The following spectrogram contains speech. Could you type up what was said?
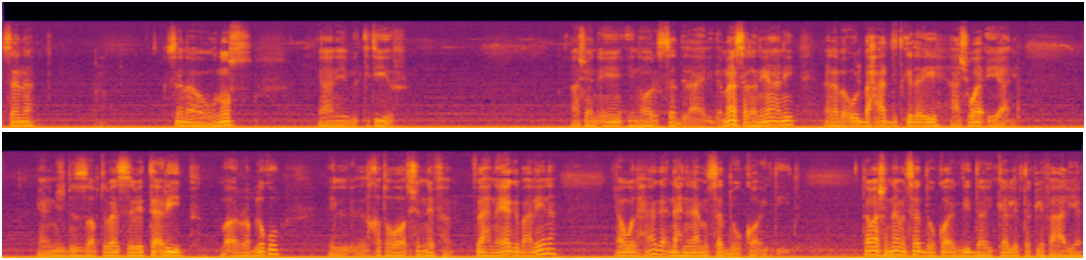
سنة سنة ونص يعني بالكتير. عشان إيه؟ ينهار السد العالي ده. مثلا يعني أنا بقول بحدد كده إيه؟ عشوائي يعني. يعني مش بالظبط بس بالتقريب بقرب لكم الخطوات عشان نفهم. فإحنا يجب علينا أول حاجة إن إحنا نعمل سد وقائي جديد. طبعا عشان نعمل سد وقائي جديد ده هيتكلف تكلفة عالية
